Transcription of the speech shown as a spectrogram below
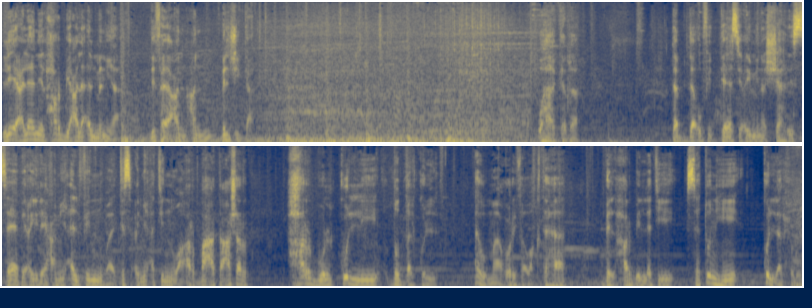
لإعلان الحرب على ألمانيا. دفاعا عن بلجيكا. وهكذا تبدأ في التاسع من الشهر السابع لعام 1914 حرب الكل ضد الكل. أو ما عرف وقتها بالحرب التي ستنهي كل الحروب.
